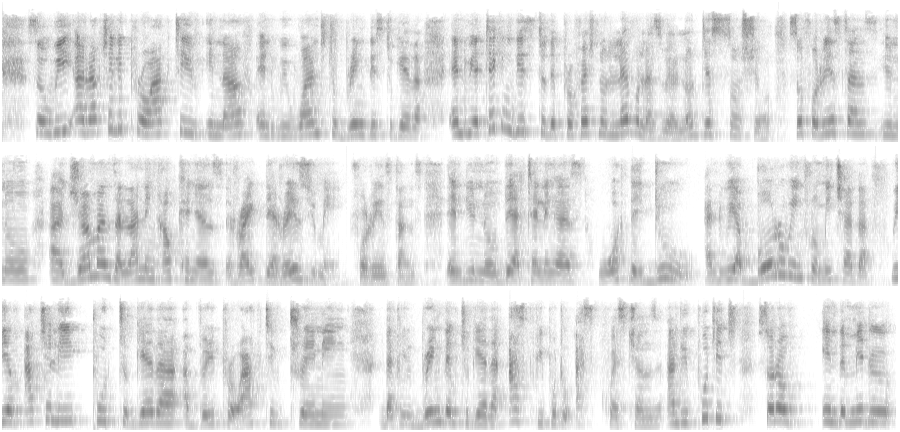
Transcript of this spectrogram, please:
so we are actually proactive enough and we want to bring this together. And we are taking this to the professional level as well, not just social. So, for instance, you know, uh, Germans are learning how Kenyans write their resume, for instance. And, you know, they are telling us what they do and we are borrowing from each other. We have actually put together a very proactive training that will bring them together, ask people to ask questions, and we put it sort of in the middle,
